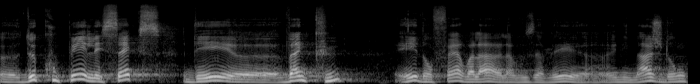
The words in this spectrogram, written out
euh, de couper les sexes des euh, vaincus et d'en faire, voilà, là vous avez une image, donc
